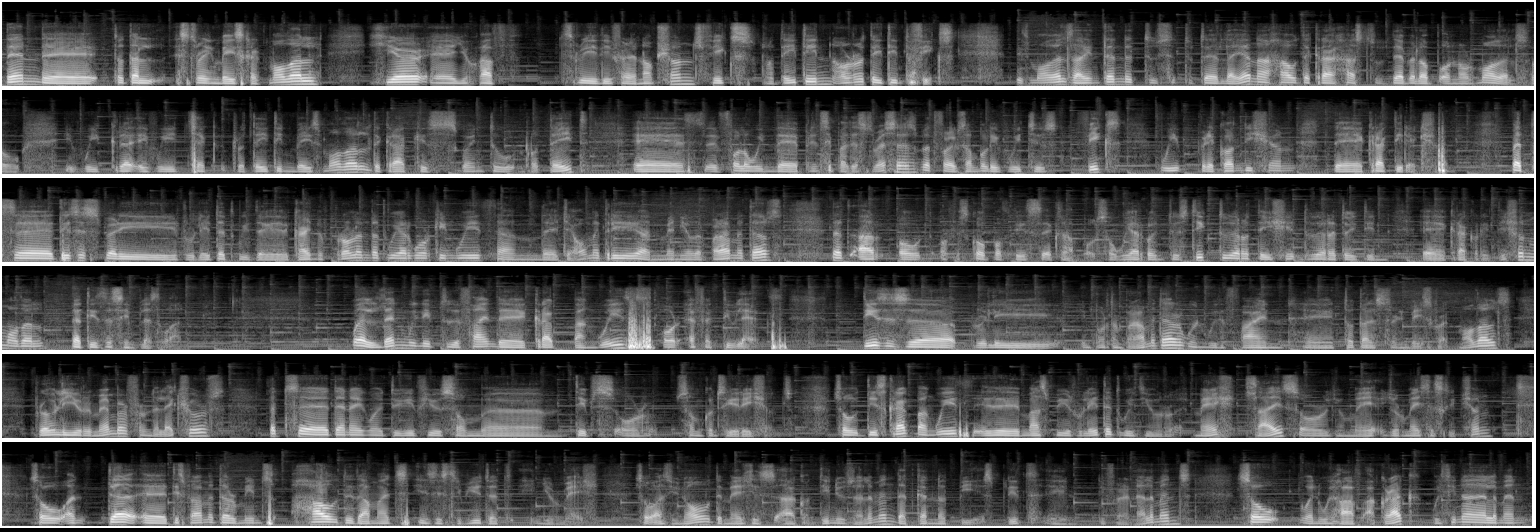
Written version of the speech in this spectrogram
Then the total strain based crack model. Here uh, you have three different options, fix, rotating, or rotating to fix. These models are intended to, to tell Diana how the crack has to develop on our model. So if we if we check rotating base model, the crack is going to rotate uh, following the principal stresses. But for example, if we choose fix, we precondition the crack direction. But uh, this is very related with the kind of problem that we are working with and the geometry and many other parameters that are out of scope of this example. So we are going to stick to the rotation, to the rotating uh, crack orientation model that is the simplest one. Well, then we need to define the crack bandwidth or effective length. This is a really important parameter when we define uh, total strain-based crack models. Probably you remember from the lectures, but uh, then I'm going to give you some uh, tips or some considerations. So this crack bandwidth uh, must be related with your mesh size or your, your mesh description. So and the, uh, this parameter means how the damage is distributed in your mesh. So as you know, the mesh is a continuous element that cannot be split in different elements. So when we have a crack within an element,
